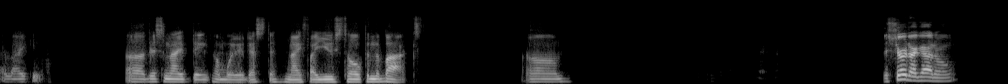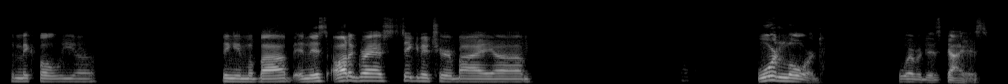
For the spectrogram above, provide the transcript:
I like it. Uh, this knife didn't come with it. That's the knife I used to open the box. Um, the shirt I got on, the Mick Foley uh thingy my bob, and this autographed signature by um Warlord, whoever this guy is.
